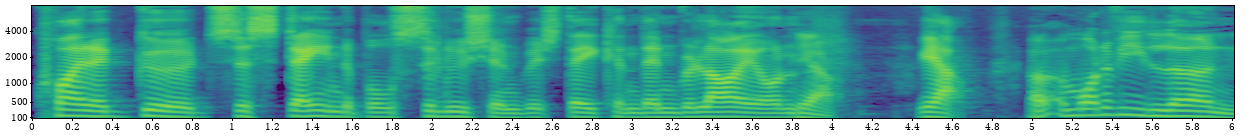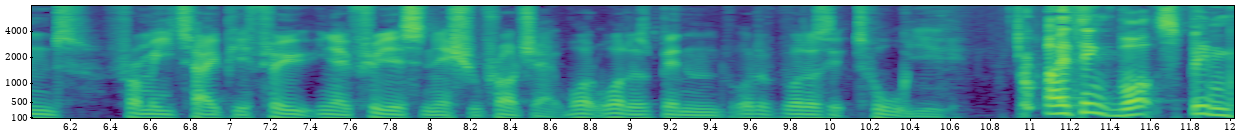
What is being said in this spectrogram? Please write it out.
quite a good sustainable solution which they can then rely on. Yeah. Yeah. And what have you learned from Etopia through you know through this initial project? What what has been what what has it taught you? I think what's been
